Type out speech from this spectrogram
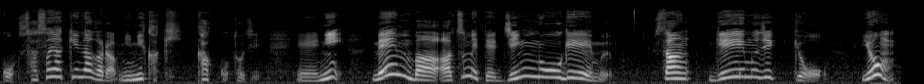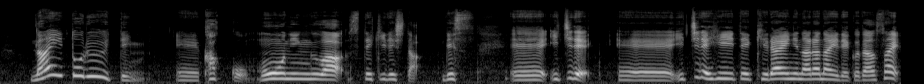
こ、ささやきながら耳かき、かっこ閉じ。えー、2、メンバー集めて人狼ゲーム。3、ゲーム実況。4、ナイトルーティン。えー、かっこ、モーニングは素敵でした。です。えー、1で、えー、1で引いて嫌いにならないでください。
